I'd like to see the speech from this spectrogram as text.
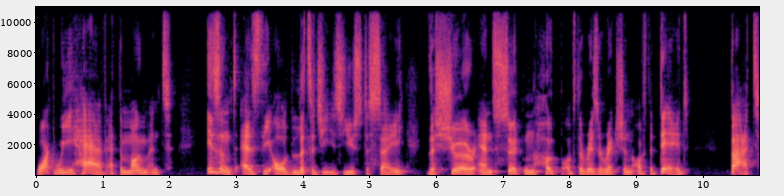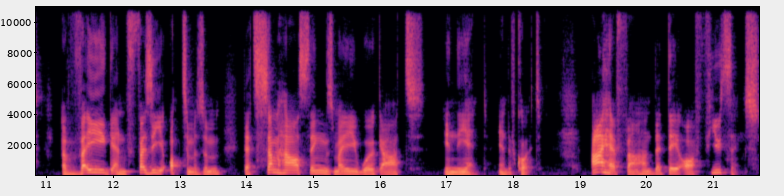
What we have at the moment isn't, as the old liturgies used to say, the sure and certain hope of the resurrection of the dead, but a vague and fuzzy optimism that somehow things may work out in the end. End of quote. I have found that there are few things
